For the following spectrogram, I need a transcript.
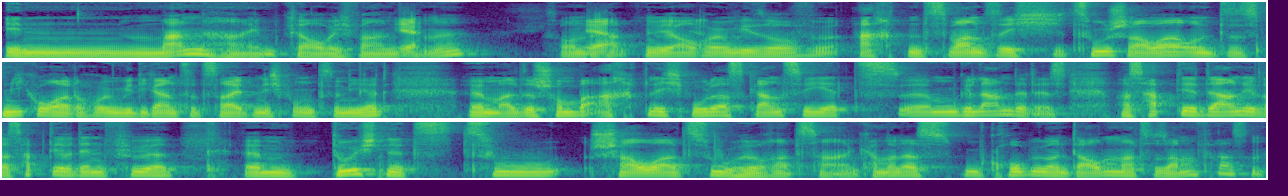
In Mannheim, glaube ich, waren wir, ne? So, und ja. da hatten wir auch ja. irgendwie so 28 Zuschauer und das Mikro hat auch irgendwie die ganze Zeit nicht funktioniert. Ähm, also schon beachtlich, wo das Ganze jetzt ähm, gelandet ist. Was habt ihr, Daniel, was habt ihr denn für ähm, Durchschnittszuschauer, Zuhörerzahlen? Kann man das grob über den Daumen mal zusammenfassen?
